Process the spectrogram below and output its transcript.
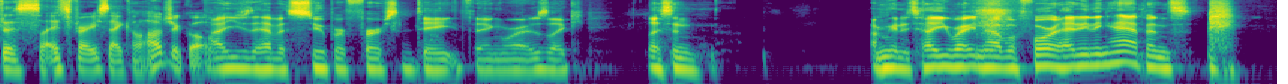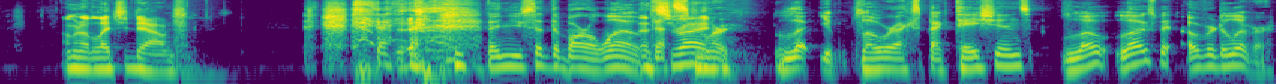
It's a, it's very psychological. I used to have a super first date thing where I was like, listen, I'm going to tell you right now before anything happens, I'm going to let you down. and you set the bar low. That's That's, right. smart. Lo- lower expectations, low low expect over deliver.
